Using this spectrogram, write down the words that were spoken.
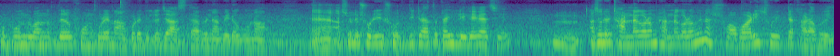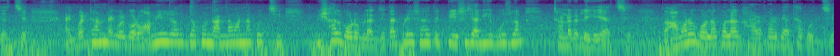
ও বন্ধু বান্ধবদেরও ফোন করে না করে দিল যে আসতে হবে না, বেরোবো না। আসলে শরীর সর্দিটা এতটাই লেগে গেছে। আসলে ঠান্ডা গরম, ঠান্ডা গরমে না সবারই শরীরটা খারাপ হয়ে যাচ্ছে। একবার ঠান্ডা, একবার গরম। আমিও য- যখন রান্না বান্না করছি, বিশাল গরম লাগছে। তারপরে এসে হয়তো একটু এসি জ্বালিয়ে বসলাম, ঠান্ডাটা লেগে যাচ্ছে। তো আমারও গলা ফলা, ঘাড় ফাড় ব্যথা করছে।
